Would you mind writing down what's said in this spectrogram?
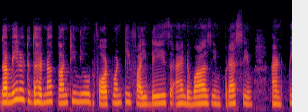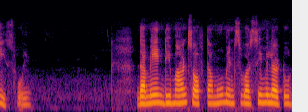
The Meerut Dharna continued for 25 days and was impressive and peaceful. The main demands of the movements were similar to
